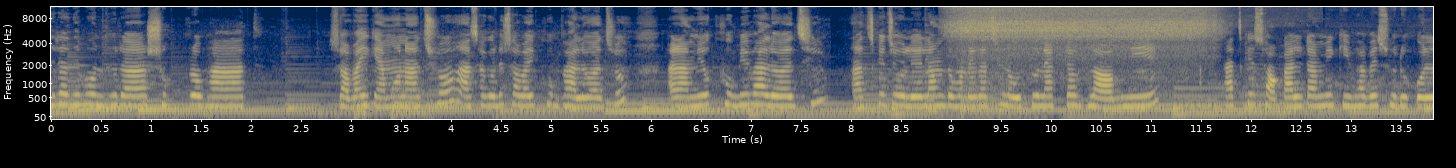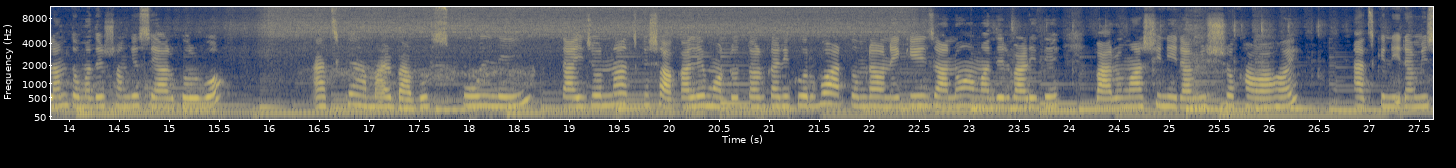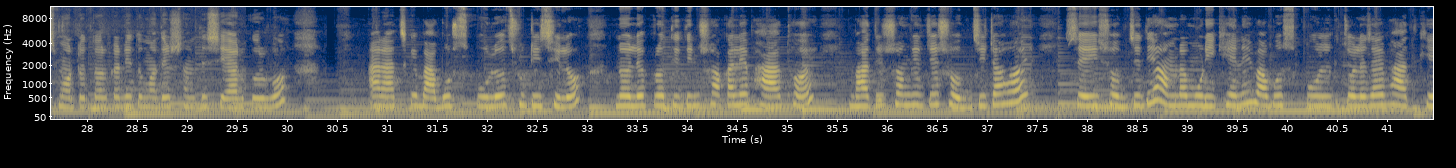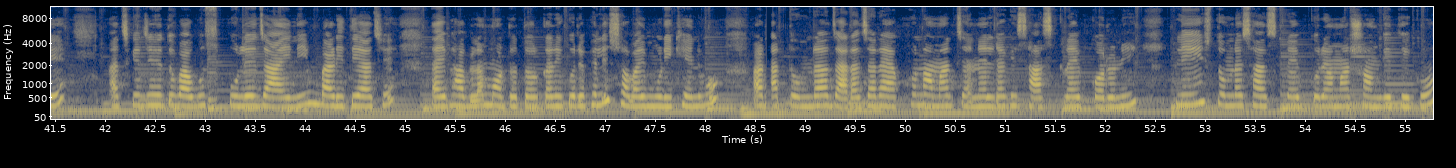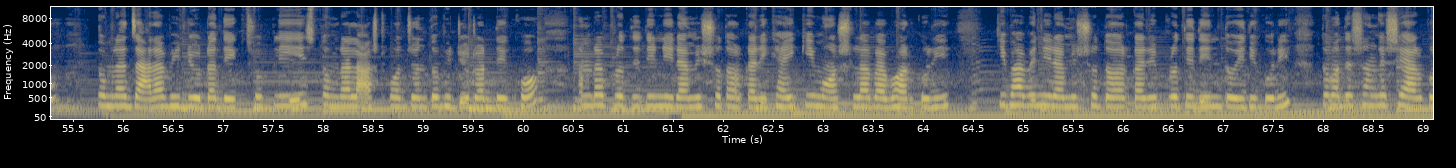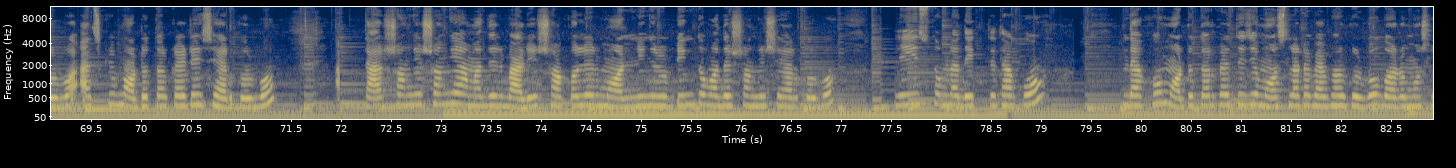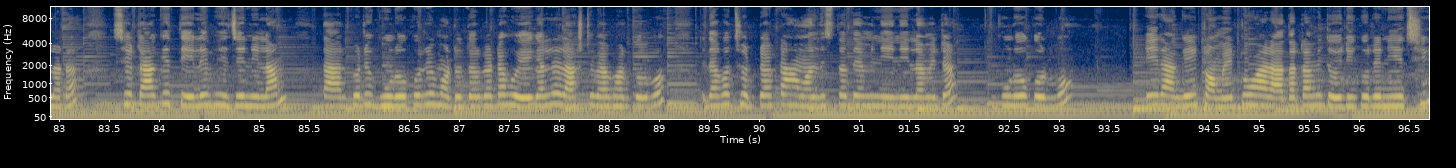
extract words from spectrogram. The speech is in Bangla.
রাধে রাধে বন্ধুরা, সুপ্রভাত। সবাই কেমন আছো? আশা করি সবাই খুব ভালো আছো আর আমিও খুবই ভালো আছি। আজকে চলে এলাম তোমাদের কাছে নতুন একটা ভ্লগ নিয়ে। আজকে সকালটা আমি কীভাবে শুরু করলাম তোমাদের সঙ্গে শেয়ার করব। আজকে আমার বাবুর স্কুল নেই, তাই জন্য আজকে সকালে মটর তরকারি করব। আর তোমরা অনেকেই জানো আমাদের বাড়িতে বারো মাসই নিরামিষ খাওয়া হয়। আজকে নিরামিষ মটর তরকারি তোমাদের সাথে শেয়ার করব। আর আজকে বাবুর স্কুলও ছুটি ছিল, নইলে প্রতিদিন সকালে ভাত হয়। ভাতের সঙ্গে যে সবজিটা হয়, সেই সবজি দিয়ে আমরা মুড়ি খেয়ে নিই, বাবু স্কুল চলে যায় ভাত খেয়ে। আজকে যেহেতু বাবু স্কুলে যায়নি, বাড়িতে আছে, তাই ভাবলাম মটর তরকারি করে ফেলি, সবাই মুড়ি খেয়ে নেব। আর আর তোমরা যারা যারা এখন আমার চ্যানেলটাকে সাবস্ক্রাইব করনি প্লিজ তোমরা সাবস্ক্রাইব করে আমার সঙ্গে থেকো। তোমরা যারা ভিডিওটা দেখছ প্লিজ তোমরা লাস্ট পর্যন্ত ভিডিওটা দেখো। আমরা প্রতিদিন নিরামিষ তরকারি খাই, কি মশলা ব্যবহার করি, কীভাবে নিরামিষ তরকারি প্রতিদিন তৈরি করি, তোমাদের সঙ্গে শেয়ার করব। আজকে মটর তরকারিটাই শেয়ার করব। তার সঙ্গে সঙ্গে আমাদের বাড়ির সকলের মর্নিং রুটিন তোমাদের সঙ্গে শেয়ার করব। প্লিজ তোমরা দেখতে থাকো। দেখো, মটর তরকারিতে যে মশলাটা ব্যবহার করব, গরম মশলাটা, সেটা আগে তেলে ভেজে নিলাম। তারপরে গুঁড়ো করে মটর তরকারিটা হয়ে গেলে লাস্টে ব্যবহার করব। দেখো ছোট্ট একটা হামাল দিস্তাতে আমি নিয়ে নিলাম এটা, গুঁড়ো করব। এর আগেই টমেটো আর আদাটা আমি তৈরি করে নিয়েছি।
